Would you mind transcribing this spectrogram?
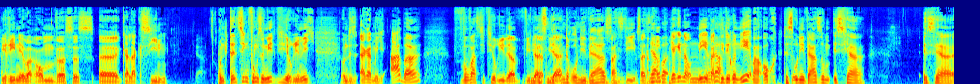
wir reden ja über Raum versus äh, Galaxien. Und deswegen funktioniert die Theorie nicht und das ärgert mich. Aber wo was die Theorie da wieder, Das sind wieder ja andere Universen. was die, was, Ja, ja, aber- genau, nee, was ja. die Theorie, nee, aber auch das Universum ist ja, ist ja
